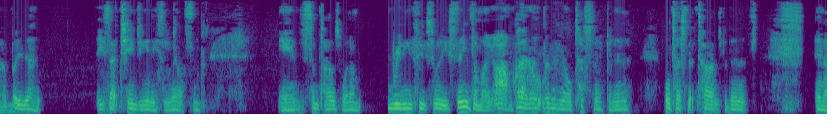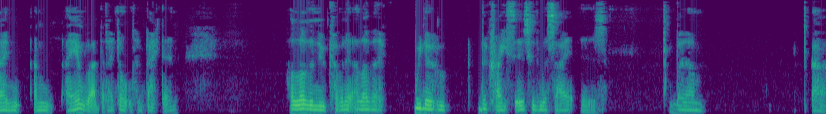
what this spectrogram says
uh, but he doesn't, he's not changing anything else. And, and sometimes when I'm reading through some of these things, I'm like, oh, I'm glad I don't live in the Old Testament, but in Old Testament times, but then it's, and I, I'm, I am glad that I don't live back then. I love the new covenant. I love that we know who the Christ is, who the Messiah is. But um, uh,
